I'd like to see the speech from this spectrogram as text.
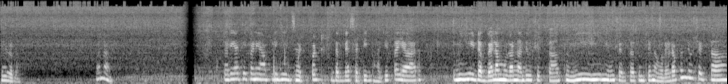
हे बघा. हो ना? तर या ठिकाणी आपली ही झटपट डब्यासाठी भाजी तयार. तुम्ही ही डब्याला मुलांना देऊ शकता तुम्ही नेऊ शकता तुमच्या नवऱ्याला पण देऊ शकता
